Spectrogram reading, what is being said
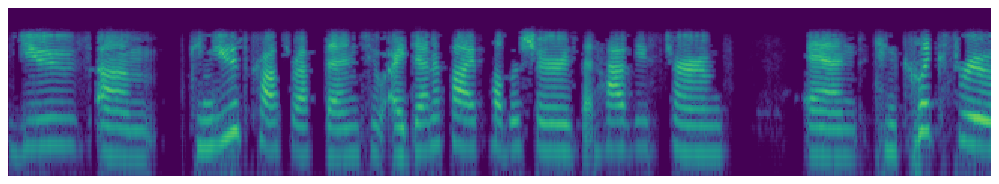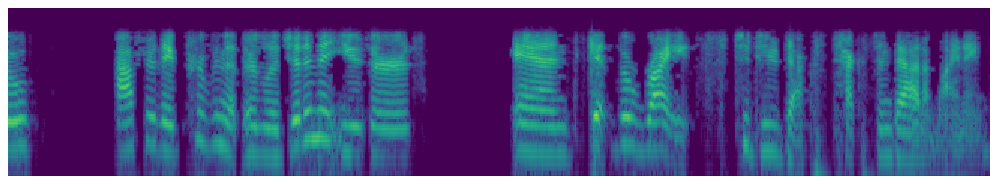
use um, can use Crossref then to identify publishers that have these terms and can click through after they've proven that they're legitimate users and get the rights to do text and data mining.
